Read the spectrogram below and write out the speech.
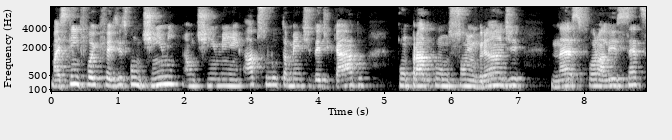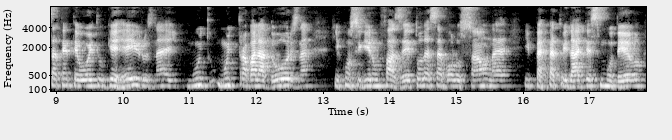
mas quem foi que fez isso foi um time, é um time absolutamente dedicado, comprado com um sonho grande, né? Foram ali 178 guerreiros, né? Muito, muito trabalhadores, né? Que conseguiram fazer toda essa evolução, né? E perpetuidade desse modelo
